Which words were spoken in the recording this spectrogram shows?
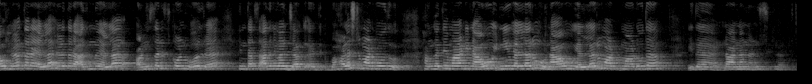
ಅವ್ರು ಹೇಳ್ತಾರೆ, ಎಲ್ಲ ಹೇಳ್ತಾರೆ. ಅದನ್ನ ಎಲ್ಲ ಅನುಸರಿಸ್ಕೊಂಡು ಹೋದ್ರೆ ಇಂಥ ಸಾಧನೆಗಳು ಜಗ, ಬಹಳಷ್ಟು ಮಾಡ್ಬೋದು. ಹಂಗತೆ ಮಾಡಿ ನಾವು, ನೀವೆಲ್ಲರೂ, ನಾವು ಎಲ್ಲರೂ ಮಾಡ್, ಮಾಡೋದ ಇದು ನಾನು ನನ್ನ ಅನಿಸಿಕೆ ಹೇಳ್ತೀನಿ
